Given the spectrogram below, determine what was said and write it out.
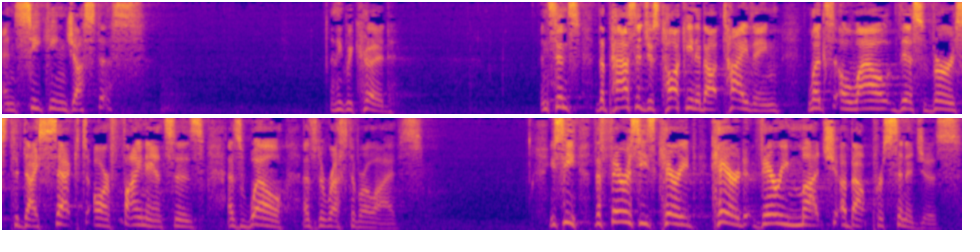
and seeking justice? I think we could. And since the passage is talking about tithing, let's allow this verse to dissect our finances as well as the rest of our lives. You see, the Pharisees carried, cared very much about percentages.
